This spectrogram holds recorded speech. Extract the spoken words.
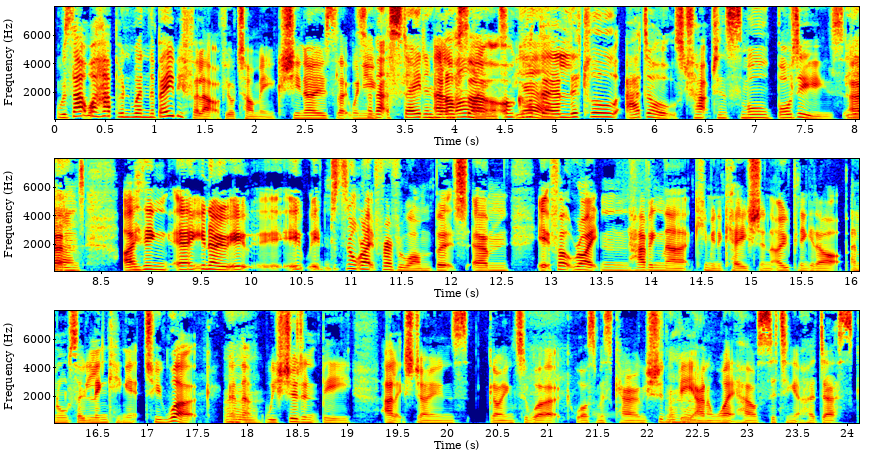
"Was that what happened when the baby fell out of your tummy?" Because she knows, like when So you that stayed in and her was like, mind. "Oh God, Yeah. they're little adults trapped in small bodies." Yeah. And I think uh, you know it, it, it's not right for everyone, but um, it felt right in having that communication, opening it up, and also linking it to work, and Mm. that we shouldn't be Alex Jones going to work whilst miscarrying. We shouldn't be Mm-hmm. Anna Whitehouse sitting at her desk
